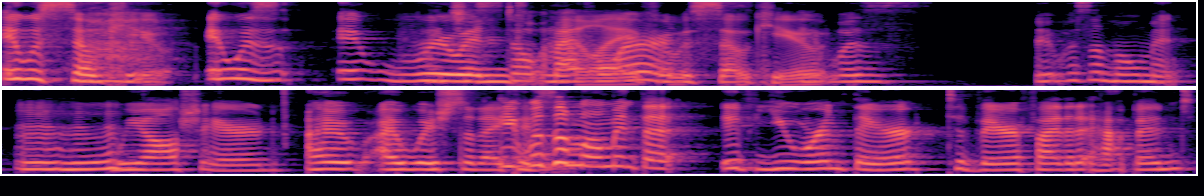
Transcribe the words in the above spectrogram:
It was so cute. It was. It ruined my life. It was so cute. It was, it was a moment Mhm. we all shared. I I wish that I It could. was a moment that if you weren't there to verify that it happened,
